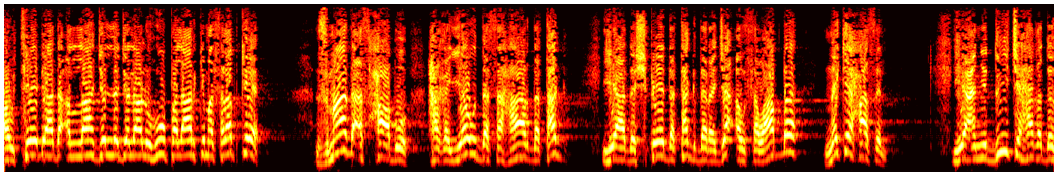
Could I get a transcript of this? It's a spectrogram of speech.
او تې بیا د الله جل جلاله په لار کي مصرف کړې زما د اصحابو هغه یو د سهار د تګ یا د شپې د تګ درجه او ثواب به نه کړې حاصل. یعنی دوی چې هغه د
